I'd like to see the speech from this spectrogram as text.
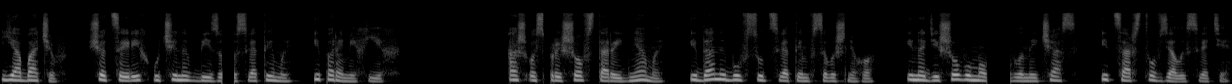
Я бачив, що цей ріг учинив бій святими, і переміг їх. Аж ось прийшов старий днями, і даний був суд святим Всевишнього, і надійшов умовлений час, і царство взяли святі.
